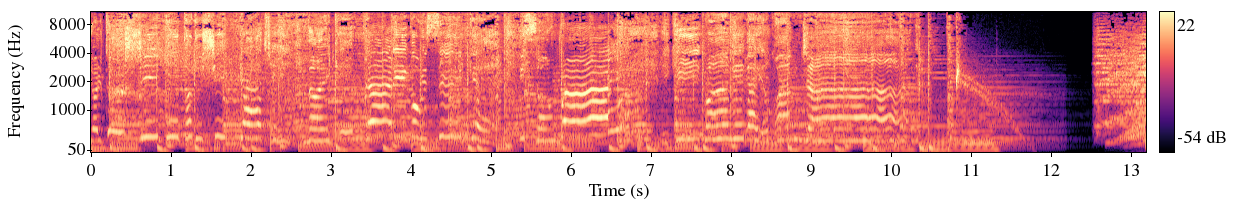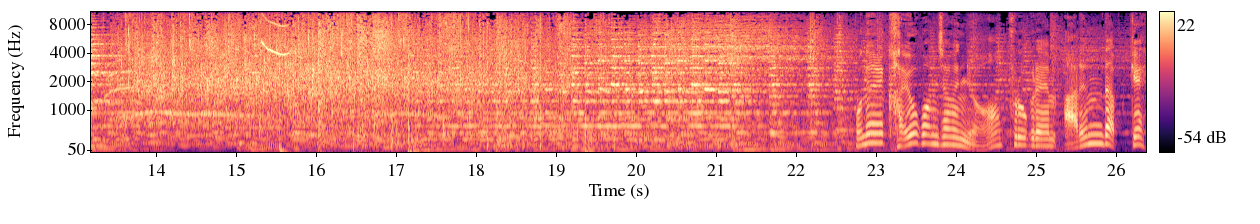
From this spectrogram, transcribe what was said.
12시부터 2시까지 널 기다리고 있을게. It's alright. 이 기광의 가요광장. 오늘 가요광장은요 프로그램 아름답게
